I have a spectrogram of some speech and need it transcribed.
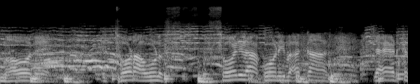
ماحول ہے تھوڑا ہوں سوچ رہا کون ہی اگاں لہر تے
